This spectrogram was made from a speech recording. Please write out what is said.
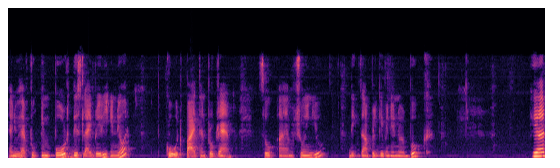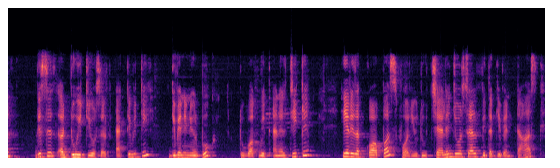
and you have to import this library in your code Python program. So I am showing you the example given in your book. Here this is a do-it-yourself activity given in your book to work with NLTK. Here is a corpus for you to challenge yourself with a given task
